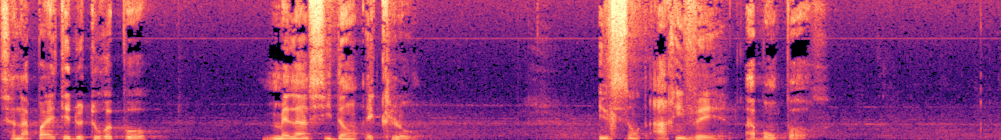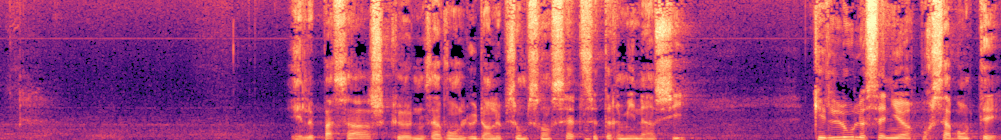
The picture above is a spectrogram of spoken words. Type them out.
Ça n'a pas été de tout repos, mais l'incident est clos. Ils sont arrivés à bon port. Et le passage que nous avons lu dans le psaume 107 se termine ainsi. Qu'il loue le Seigneur pour sa bonté,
